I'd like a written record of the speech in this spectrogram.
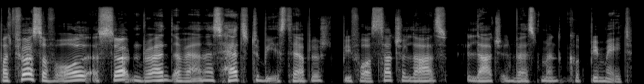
But first of all, a certain brand awareness had to be established before such a large, large investment could be made.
